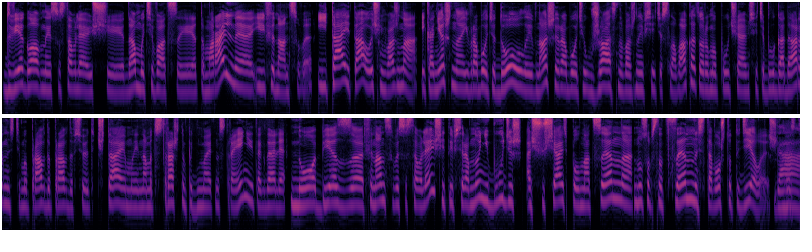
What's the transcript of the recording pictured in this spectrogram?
две главные составляющие да, мотивации. Это моральная и финансовая. И та, и та очень важна. И, конечно, и в работе Доула, и в нашей работе ужасно важны все эти слова, которые мы получаем, все эти благодарности. Мы правда-правда все это читаем, и нам это страшно поднимает настроение и так далее. Но без э, финансовой составляющей ты все равно не будешь ощущать полноценно, ну, собственно, ценность того, что ты делаешь. Да.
